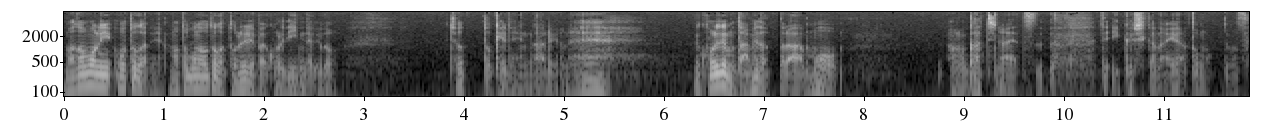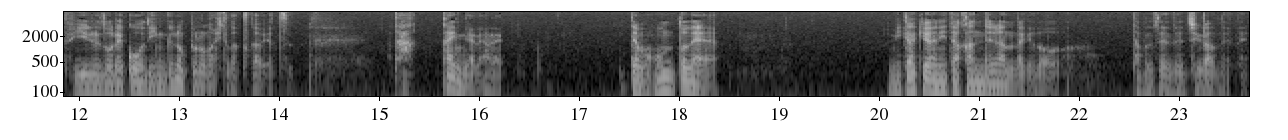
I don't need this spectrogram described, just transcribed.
まともに音がね、まともな音が取れればこれでいいんだけど、ちょっと懸念があるよね。で、これでもダメだったら、もう、あの、ガチなやつ で行くしかないなと思ってます。フィールドレコーディングのプロの人が使うやつ。高いんだよね、あれ。でもほんとね、見かけは似た感じなんだけど、多分全然違うんだよね。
